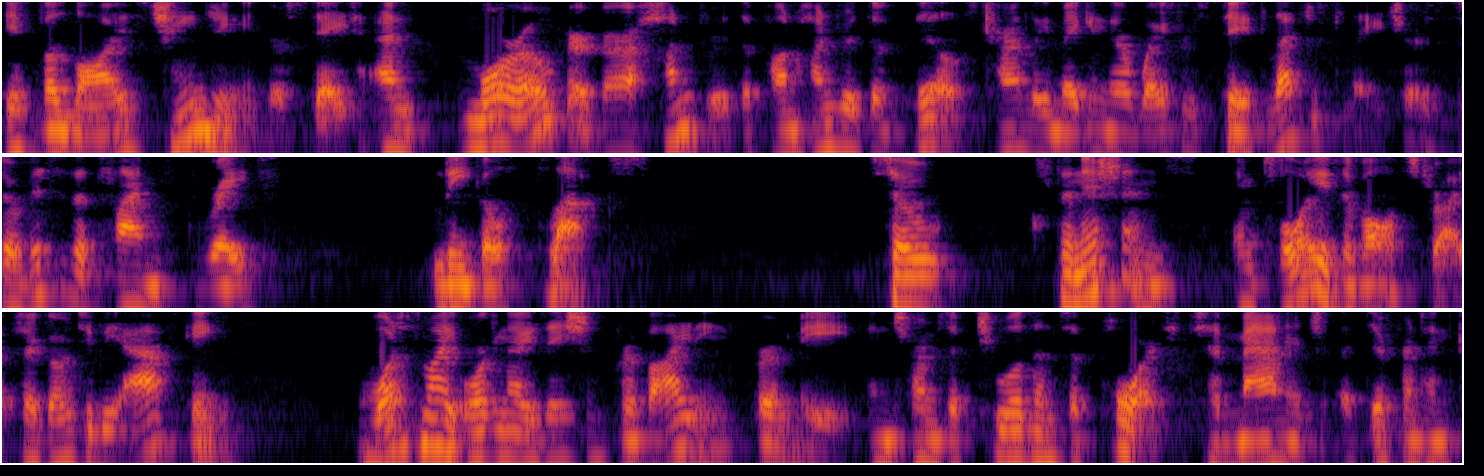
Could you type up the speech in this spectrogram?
if the law is changing in your state. And moreover, there are hundreds upon hundreds of bills currently making their way through state legislatures. So this is a time of great legal flux. So clinicians, employees of all stripes are going to be asking, what is my organization providing for me in terms of tools and support to manage a different and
